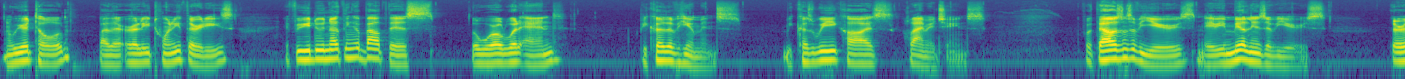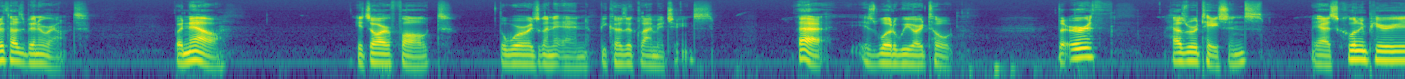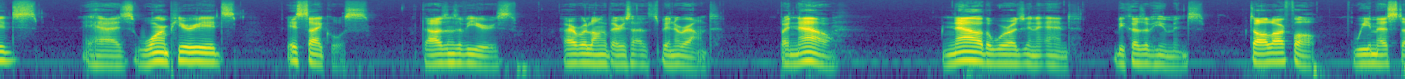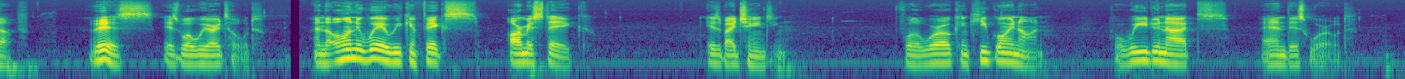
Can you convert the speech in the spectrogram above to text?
And we are told by the early 2030s if we do nothing about this, the world would end because of humans, because we cause climate change. For thousands of years, maybe millions of years, the earth has been around. But now, it's our fault the world is going to end because of climate change. That is what we are told. The earth has rotations, it has cooling periods, it has warm periods, it cycles thousands of years, however long the earth has been around. But now, now the world's going to end because of humans. It's all our fault. We messed up. This is what we are told. And the only way we can fix our mistake is by changing. For the world can keep going on, for we do not end this world.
